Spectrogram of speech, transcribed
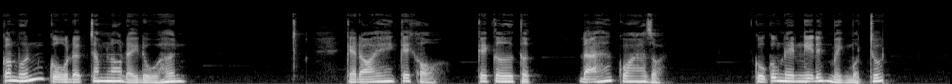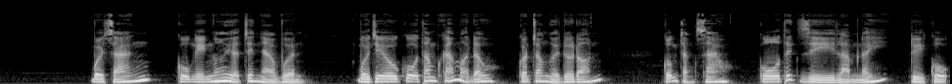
con muốn cụ được chăm lo đầy đủ hơn. Cái đói, cái khổ, cái cơ cực đã qua rồi. Cụ cũng nên nghĩ đến mình một chút. Buổi sáng, cụ nghỉ ngơi ở trên nhà vườn. Buổi chiều cụ thăm khám ở đâu, con cho người đưa đón. Cũng chẳng sao, cụ thích gì làm nấy, tùy cụ.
